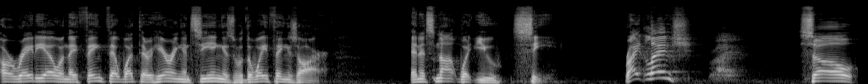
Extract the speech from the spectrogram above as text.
or radio and they think that what they're hearing and seeing is the way things are. And it's not what you see. Right, Lynch? Right. So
